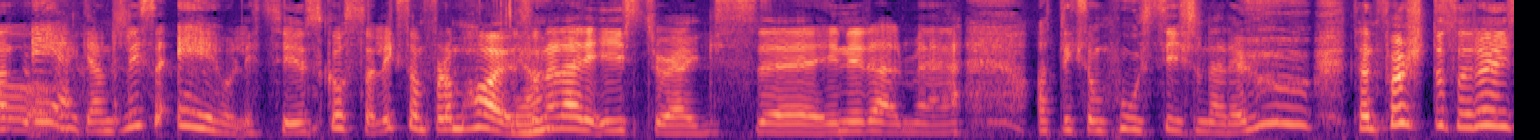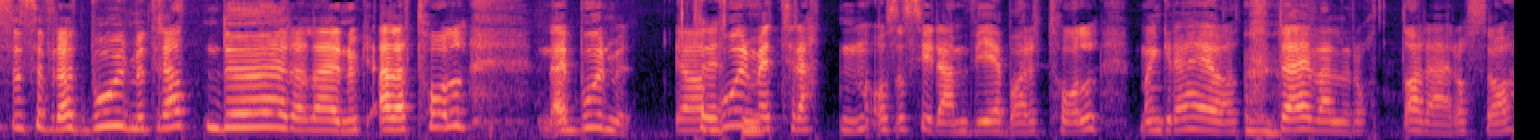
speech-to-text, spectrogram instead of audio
Men egentlig så er hun litt synsk også, liksom, for de har jo Ja. sånne der easter eggs uh, inni der med at liksom hun sier sånn derre oh, Den første som røyser seg fra et bord med 13 dør, eller, noe- eller 12 Nei, bord med, ja, 13. bord med 13, og så sier de vi er bare 12. Men greia er jo at de er vel rotta der også.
